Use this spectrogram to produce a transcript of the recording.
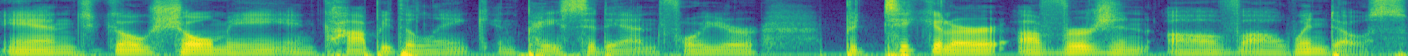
and go Show Me and copy the link and paste it in for your particular uh, version of uh, Windows.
